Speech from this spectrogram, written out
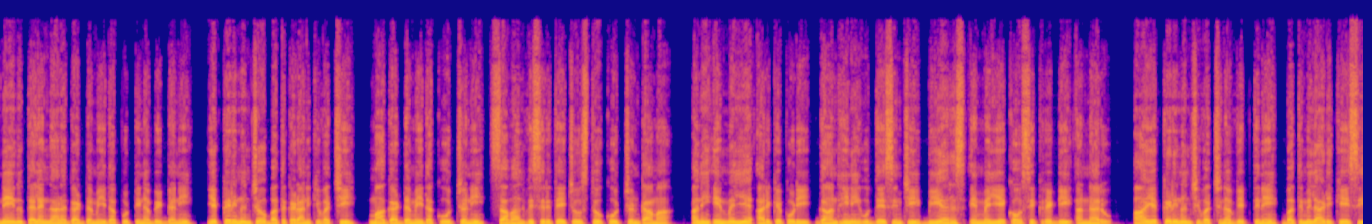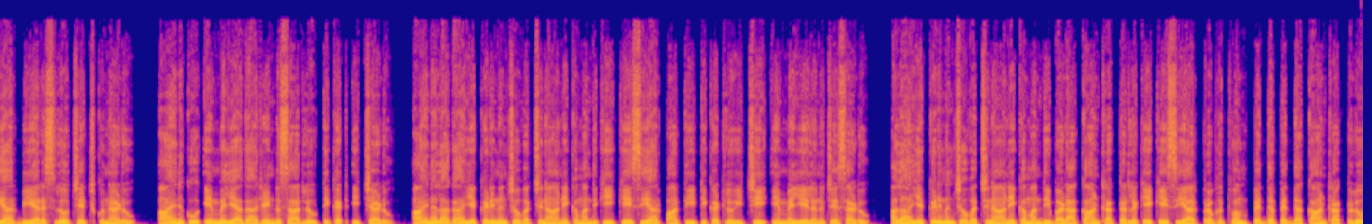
నేను తెలంగాణ గడ్డ మీద పుట్టిన బిడ్డని ఎక్కడి నుంచో బతకడానికి వచ్చి మా గడ్డ మీద కూర్చొని సవాల్ విసిరితే చూస్తూ కూర్చుంటామా? అని ఎమ్మెల్యే అరికెపొడి గాంధీని ఉద్దేశించి బీఆర్ఎస్ ఎమ్మెల్యే కౌశిక్ రెడ్డి అన్నారు. ఆ ఎక్కడి నుంచి వచ్చిన వ్యక్తినే బతిమిలాడి కేసీఆర్ బీఆర్ఎస్లో చేర్చుకున్నాడు. ఆయనకు ఎమ్మెల్యేగా రెండుసార్లు టికెట్ ఇచ్చాడు. ఆయనలాగా ఎక్కడి నుంచో వచ్చిన అనేక మందికి కేసీఆర్ పార్టీ టికెట్లు ఇచ్చి ఎమ్మెల్యేలను చేశాడు. అలా ఎక్కడి నుంచో వచ్చిన అనేక మంది బడా కాంట్రాక్టర్లకే కేసీఆర్ ప్రభుత్వం పెద్ద పెద్ద కాంట్రాక్టులు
